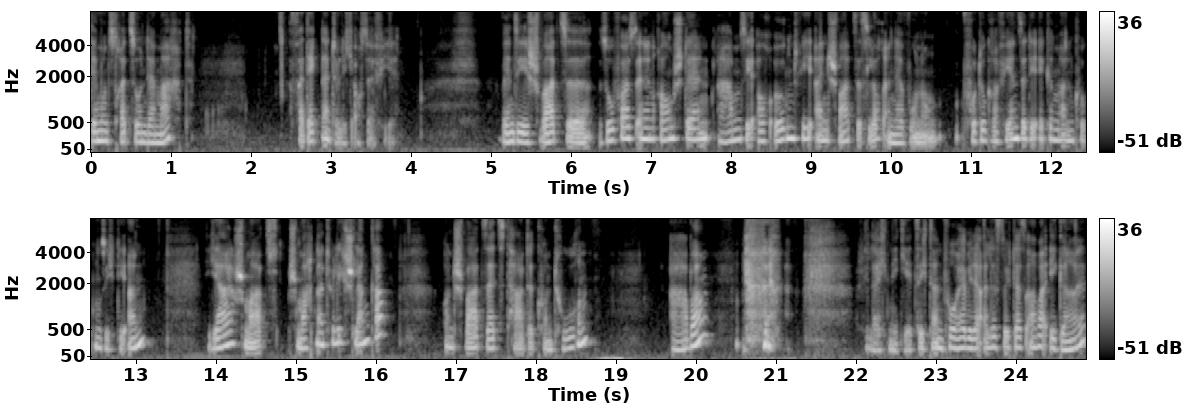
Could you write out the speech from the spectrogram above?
Demonstration der Macht verdeckt natürlich auch sehr viel. Wenn Sie schwarze Sofas in den Raum stellen, haben Sie auch irgendwie ein schwarzes Loch in der Wohnung. Fotografieren Sie die Ecke mal und gucken sich die an. Ja, Schwarz macht natürlich schlanker und Schwarz setzt harte Konturen, aber vielleicht negiert sich dann vorher wieder alles durch das Aber, egal.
